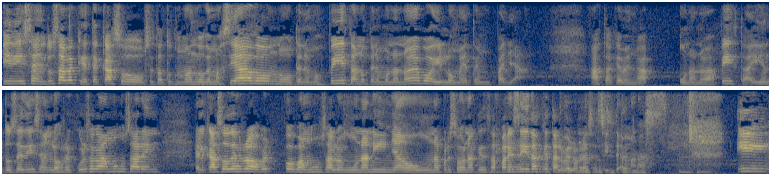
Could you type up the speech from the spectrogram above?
y dicen, tú sabes que este caso se está tomando demasiado, no tenemos pistas, no tenemos nada nuevo y lo meten para allá hasta que venga una nueva pista. Y entonces dicen, los recursos que vamos a usar en el caso de Robert, pues vamos a usarlo en una niña o una persona que es desaparecida que tal vez lo necesite más. Y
